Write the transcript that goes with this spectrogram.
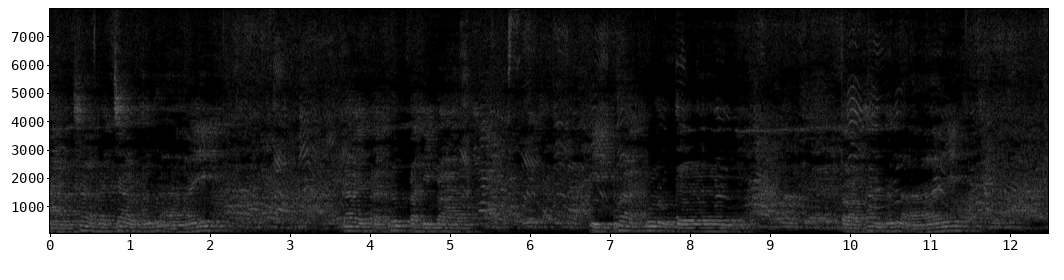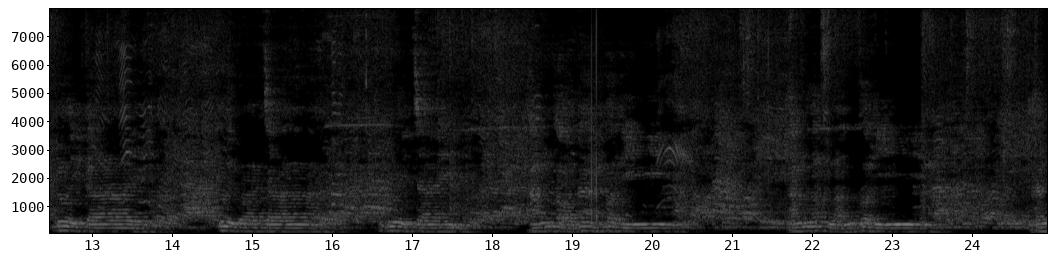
หากข้าพเจ้าทั้งหลาย ได้ประพฤติปฏิบัติผิดพลาดล่วงเกิน ต่อท่านทั้งหลาย ด้วยกาย ด้วยวาจา ด้วยใจ ทั้งต่อหน้าก็ดี ทั้งรับหลังก็ดี ทั้ง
